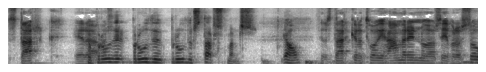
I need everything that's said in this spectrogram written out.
Stark er og brúður, brúður, brúður starfsmanns. Já, þegar Stark er að tói hamarinn og hann segir bara so,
